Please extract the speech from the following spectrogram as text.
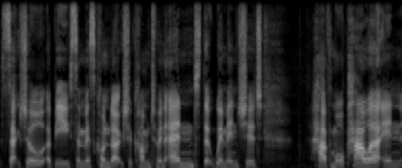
sexual abuse and misconduct should come to an end, that women should have more power in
